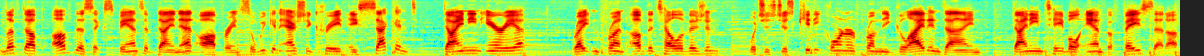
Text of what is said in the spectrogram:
lift up of this expansive dinette offering so we can actually create a second dining area right in front of the television which is just kitty corner from the glide and dine dining table and buffet setup.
